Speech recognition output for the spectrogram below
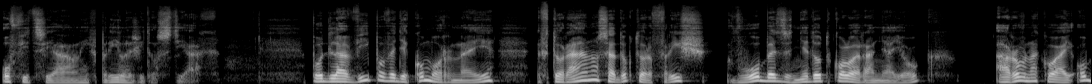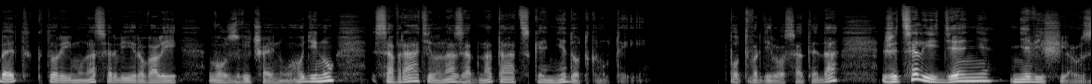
oficiálnych príležitostiach. Podľa výpovede komornej v to ráno sa doktor Friš vôbec nedotkol raňajok, a rovnako aj obed, ktorý mu naservírovali vo zvyčajnú hodinu, sa vrátil nazad na tácke nedotknutý. Potvrdilo sa teda, že celý deň nevyšiel z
